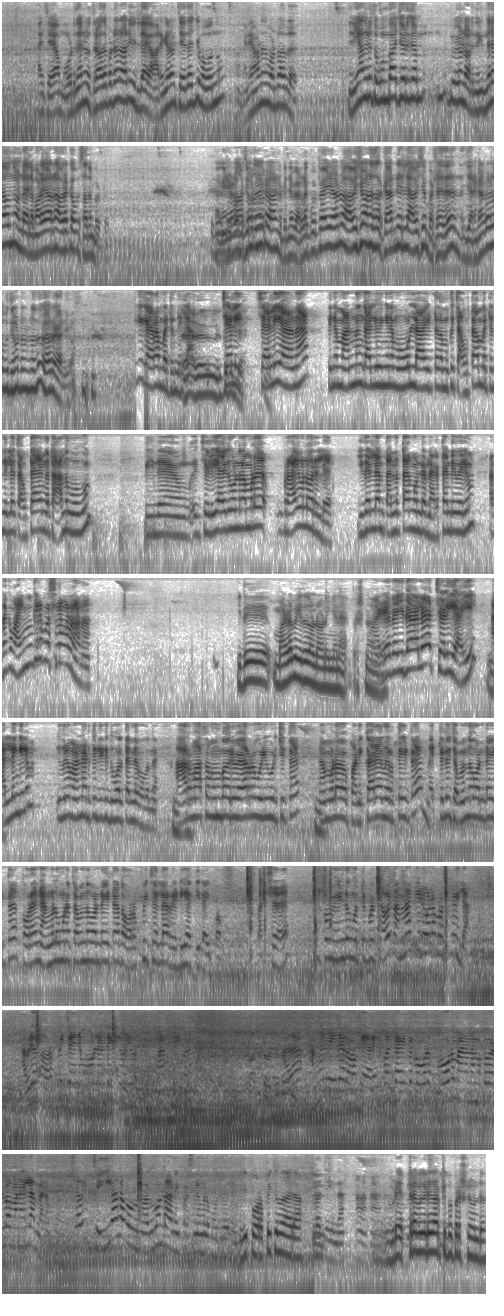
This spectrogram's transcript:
അത് ചെയ്യാൻ മൂടുന്നതിന് ഉത്തരവാദപ്പെട്ട ആരും ഇല്ല. ആരെങ്കിലും ചെയ്തേച്ച് പോകുന്നു. അങ്ങനെയാണ് കൊണ്ടുവന്നത് ഇനി ഞാനൊരു തുമ്പാച്ച ഒരു വീണ്ടായിരുന്നു ഇന്നലെ ഒന്നും ഉണ്ടായില്ല. മഴ കാരണം അവരൊക്കെ സ്ഥലം പെട്ടു അങ്ങനെയുള്ള ബുദ്ധിമുട്ടുകളാണ്. പിന്നെ വെള്ളക്കുപ്പായാണ് ആവശ്യമാണ്. സർക്കാരിന്റെ എല്ലാം ആവശ്യം. പക്ഷേ അത് ജനങ്ങൾക്കുള്ള ബുദ്ധിമുട്ടുണ്ടെന്ന് വേറെ കാര്യം. എനിക്ക് കയറാൻ പറ്റുന്നില്ല. ചെളി ചെളിയാണ്. പിന്നെ മണ്ണും കല്ലും ഇങ്ങനെ മുകളിലായിട്ട് നമുക്ക് ചവിട്ടാൻ പറ്റുന്നില്ല. ചവിട്ടാൻ അങ്ങ് താന്നു പോകും. പിന്നെ ചെളിയായതുകൊണ്ട് നമ്മുടെ പ്രായമുള്ളവരല്ലേ ഇതെല്ലാം തന്നെത്താൻ കൊണ്ട് നികത്തേണ്ടി വരും. അതൊക്കെ ഭയങ്കര പ്രശ്നങ്ങളാണ്. ഇത് മഴ പെയ്തതുകൊണ്ടാണ് ഇങ്ങനെ പ്രശ്നം മഴ പെയ്താൽ ചെളിയായി. അല്ലെങ്കിലും ഇവർ മണ്ണെടുത്തിട്ട് ഇതുപോലെ തന്നെ പോകുന്നത് ആറുമാസം മുമ്പ് ഒരു വേറൊരു കുഴി കുടിച്ചിട്ട് നമ്മൾ പണിക്കാരെ നിർത്തിയിട്ട് മെറ്റൽ ചുമന്ന് കൊണ്ടുപോയിട്ട് കുറെ ഞങ്ങളും കൂടെ ചുമന്ന് കൊണ്ടുപോയിട്ട് അത് ഉറപ്പിച്ചെല്ലാം റെഡിയാക്കിയതാ ഇപ്പം. പക്ഷേ ഇപ്പം വീണ്ടും കുത്തിപ്പൊളിച്ച് അവർ നന്നാക്കിയിടുവാണെ പ്രശ്നമില്ല. അവരൊന്ന് ഉറപ്പിച്ചതിന് മുകളിൽ എന്തെങ്കിലും ഒരു അത് അങ്ങനെ ചെയ്താൽ ഓക്കെ. അല്ലെങ്കിൽ പഞ്ചായത്ത് റോഡ് റോഡ് വേണം നമുക്ക് വെള്ളം വേണം എല്ലാം വേണം. പക്ഷെ അവർ ചെയ്യാതെ പോകുന്നു. അതുകൊണ്ടാണ് ഈ പ്രശ്നങ്ങൾ മുഴുവനും ഇതിപ്പോ ഉറപ്പിക്കുന്നത് ആരാ? എല്ലാം ചെയ്യുന്ന? ഇവിടെ എത്ര വീടുകാർക്ക് ഇപ്പൊ പ്രശ്നമുണ്ട്?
